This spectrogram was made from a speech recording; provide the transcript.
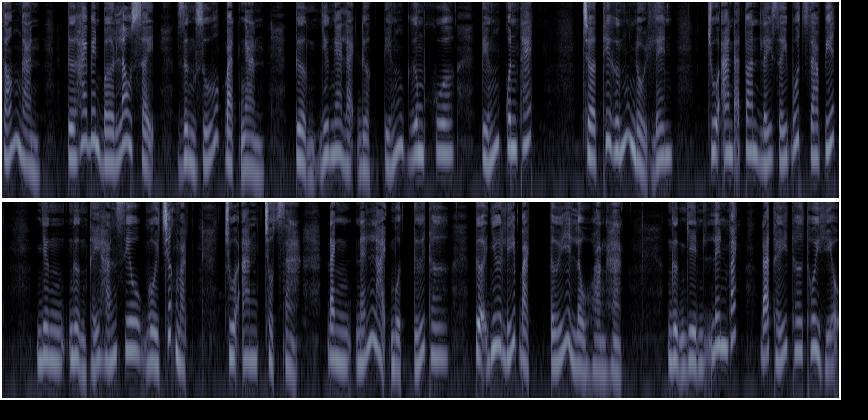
gió ngàn từ hai bên bờ lau sậy, rừng rú bạt ngàn, tưởng như nghe lại được tiếng gươm khua, tiếng quân thét. Chợt thi hứng nổi lên, chu An đã toan lấy giấy bút ra viết, nhưng ngừng thấy Hán Siêu ngồi trước mặt, chu An trột giả dạ, đành nén lại một tứ thơ, tựa như Lý Bạch tới lầu Hoàng Hạc. Ngừng nhìn lên vách đã thấy thơ thôi hiệu.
